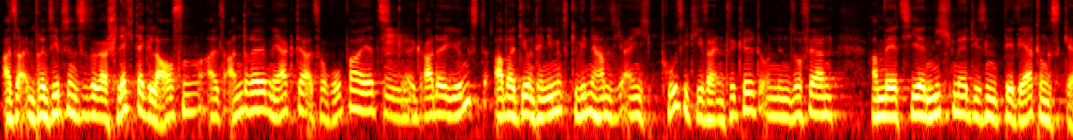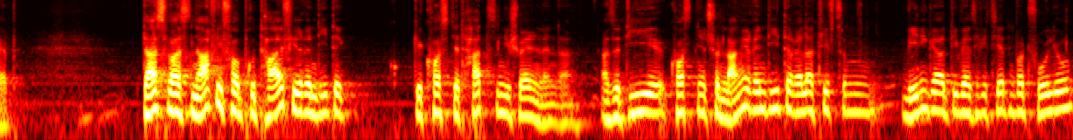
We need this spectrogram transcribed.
also im Prinzip sind sie sogar schlechter gelaufen als andere Märkte, als Europa jetzt mhm. Äh, gerade jüngst, aber die Unternehmensgewinne haben sich eigentlich positiver entwickelt und insofern haben wir jetzt hier nicht mehr diesen Bewertungsgap. Das, was nach wie vor brutal viel Rendite gekostet hat, sind die Schwellenländer. Also die kosten jetzt schon lange Rendite relativ zum weniger diversifizierten Portfolio.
